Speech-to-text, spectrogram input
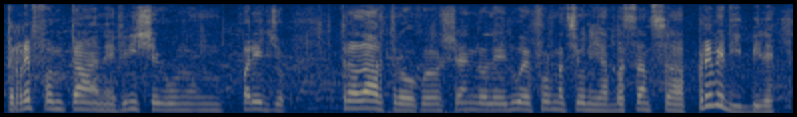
Tre Fontane finisce con un pareggio, tra l'altro conoscendo le due formazioni abbastanza prevedibile.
